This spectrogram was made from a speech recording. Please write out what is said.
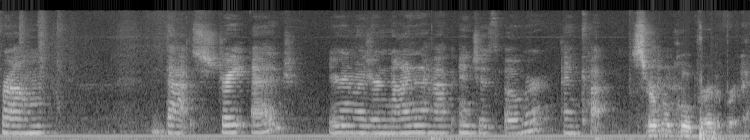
from that straight edge, you're gonna measure nine and a half inches over and cut. Cervical vertebrae.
